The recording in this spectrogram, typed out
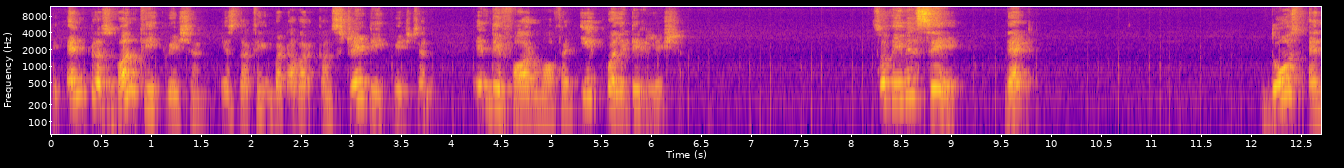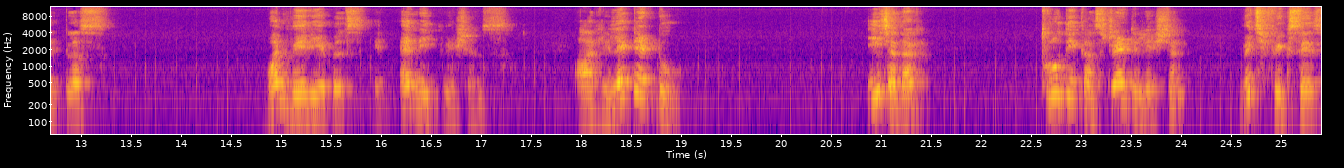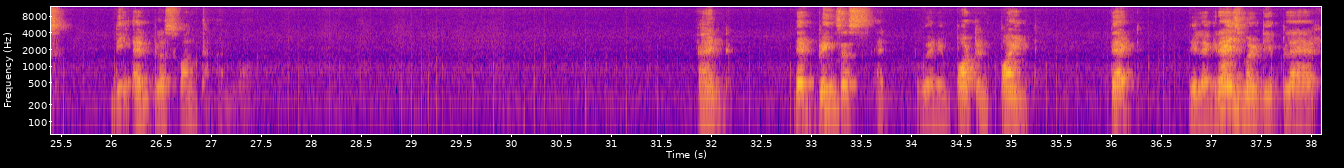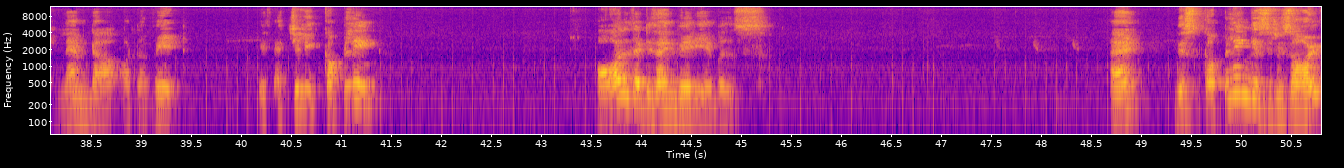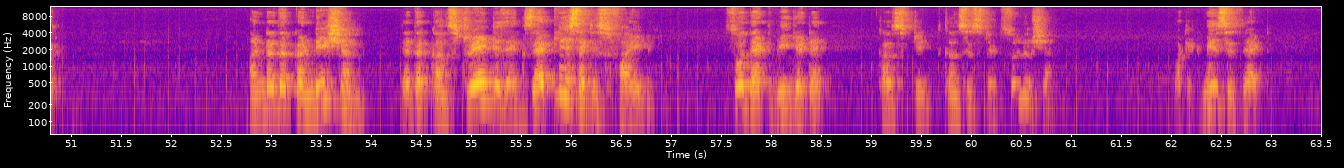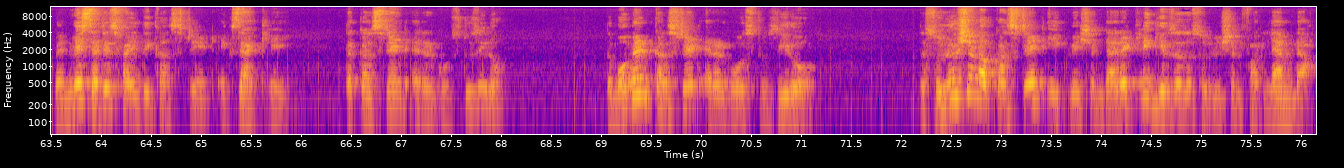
the n plus 1th equation is nothing but our constraint equation in the form of an equality relation. So we will say that those n plus 1 variables in n equations are related to each other through the constraint relation which fixes the n plus 1th unknown. And that brings us to an important point that the Lagrange multiplier lambda or the weight is actually coupling all the design variables and this coupling is resolved under the condition that the constraint is exactly satisfied so that we get a consistent solution. What it means is that when we satisfy the constraint exactly, the constraint error goes to zero. the moment constraint error goes to 0, the solution of constraint equation directly gives us a solution for lambda,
